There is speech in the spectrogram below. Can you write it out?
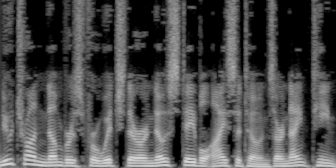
Neutron numbers for which there are no stable isotones are 19,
